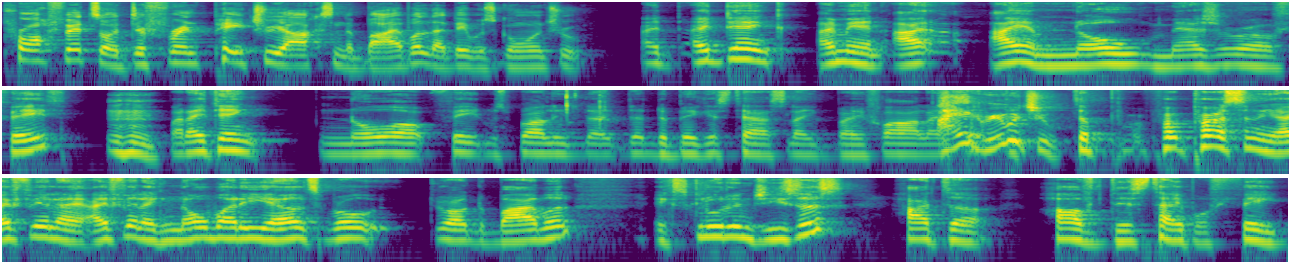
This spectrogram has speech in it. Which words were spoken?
prophets or different patriarchs in the Bible that they was going through. I, I think I mean I I am no measure of faith, Mm-hmm. but I think Noah faith was probably like the, the biggest test like by far. Like I agree with you. To per- personally, I feel like I feel like nobody else, bro, throughout the Bible, excluding Jesus, had to have this type of faith.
